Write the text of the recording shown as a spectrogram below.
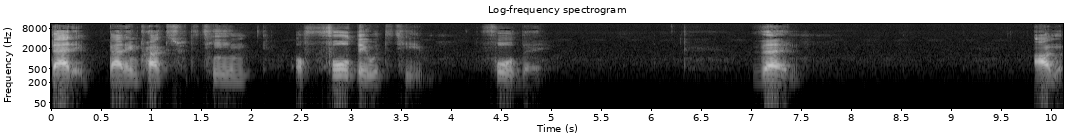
Batting batting practice with the team, a full day with the team, full day. Then I'm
